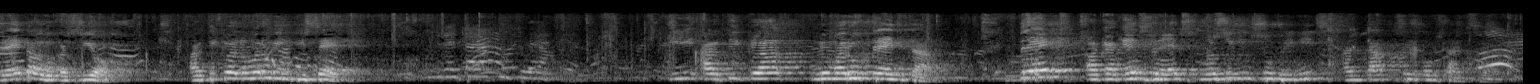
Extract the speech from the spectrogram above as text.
Dret a l'educació. Article número 27. Dret a la cultura. I article número 30. Dret a que aquests drets no siguin suprimits en cap circumstància.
